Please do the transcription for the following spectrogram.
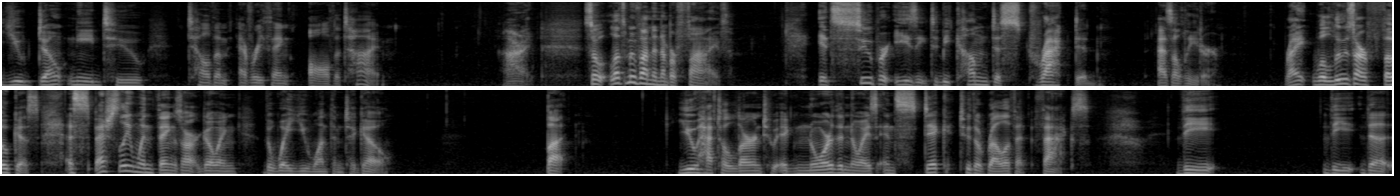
you don't need to tell them everything all the time. All right, so let's move on to number five. It's super easy to become distracted as a leader, right? We'll lose our focus, especially when things aren't going the way you want them to go. But you have to learn to ignore the noise and stick to the relevant facts. The the the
